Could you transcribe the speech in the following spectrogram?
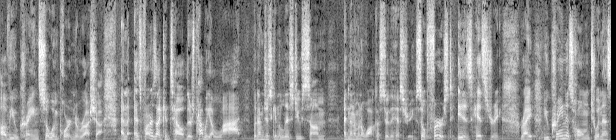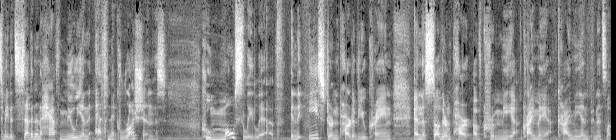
of Ukraine so important to Russia? And as far as I can tell, there's probably a lot, but I'm just going to list you some. and then I'm going to walk us through the history. So, first is history, right? Ukraine is home to an estimated seven and a half million ethnic Russians who mostly live in the eastern part of Ukraine and the southern part of Crimea, Crimea, Crimean Peninsula,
